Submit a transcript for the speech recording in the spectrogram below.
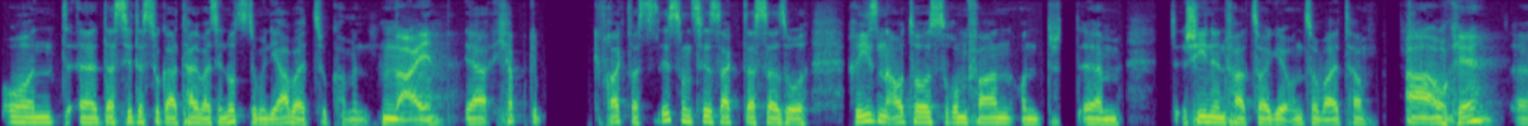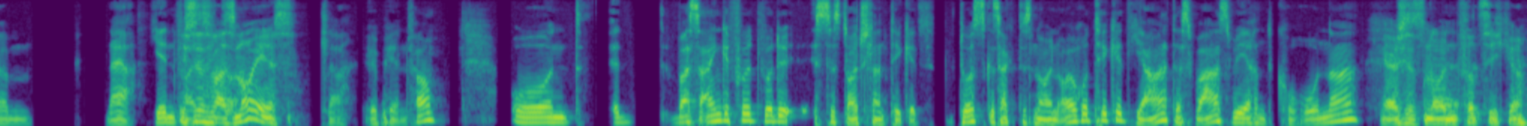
und äh, dass sie das sogar teilweise nutzt, um in die Arbeit zu kommen. Nein. Ja, ich habe ge gefragt, was das ist und sie sagt, dass da so Riesenautos rumfahren und ähm, Schienenfahrzeuge und so weiter. Ah, okay. Und, ähm, naja, jedenfalls. Ist das was Neues? Klar, ÖPNV. Und was eingeführt wurde, ist das Deutschland-Ticket. Du hast gesagt, das 9-Euro-Ticket. Ja, das war es während Corona. Ja, ist jetzt 49, äh, gell?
